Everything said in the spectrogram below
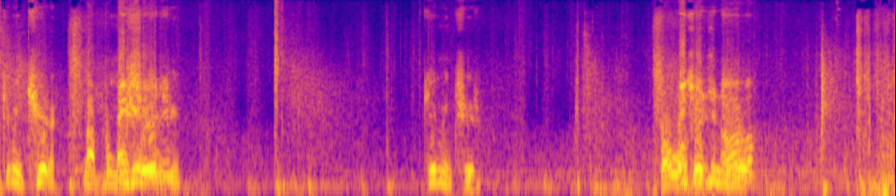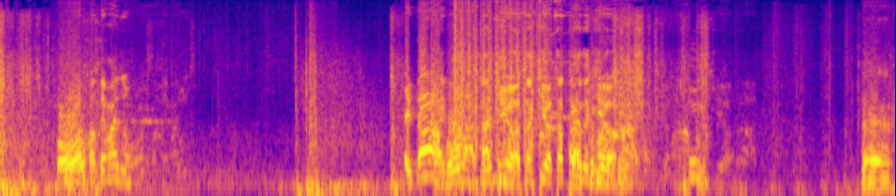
Que mentira. Na bunda Tem shield? dele aqui. Que mentira. Boa, Tem shield de Bruno, novo. Boa, só tem mais um. Ele tá, Acabou? ele tá lá, Tá aqui, ó, tá aqui, ó, tá atrás Ah, daqui, tem ó. mais Já era.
